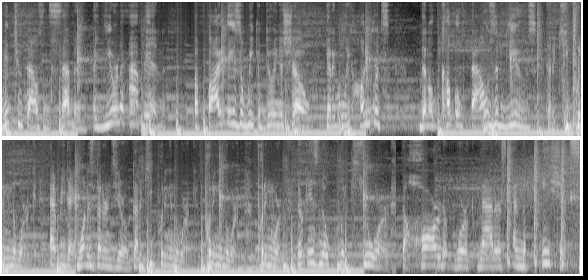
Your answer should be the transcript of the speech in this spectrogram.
mid 2007, a year and a half in, of five days a week of doing a show, getting only hundreds then a couple thousand views. Gotta keep putting in the work every day. One is better than zero. Gotta keep putting in the work, putting in the work, putting in the work. There is no quick cure. The hard work matters and the patience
